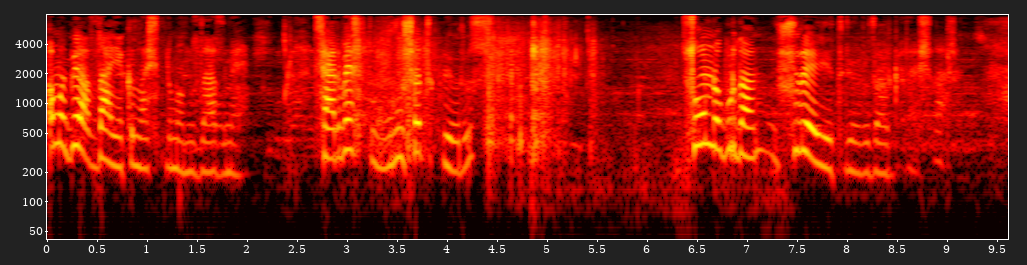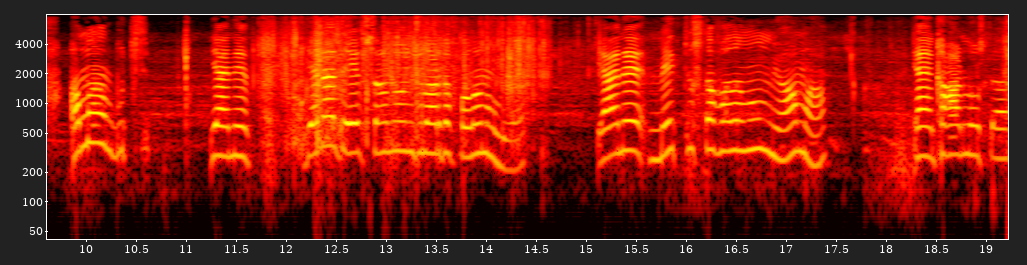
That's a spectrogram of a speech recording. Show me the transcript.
ama biraz daha yakınlaştırmamız lazım. Serbest vuruşa tıklıyoruz. Sonra buradan şuraya getiriyoruz arkadaşlar. Ama bu yani genelde efsane oyuncularda falan oluyor. Yani Mektus'ta falan olmuyor ama yani Carlos'ta,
